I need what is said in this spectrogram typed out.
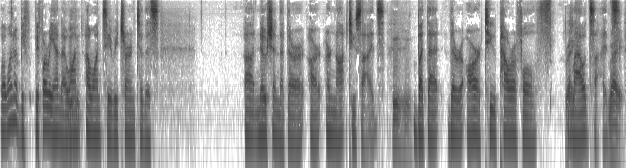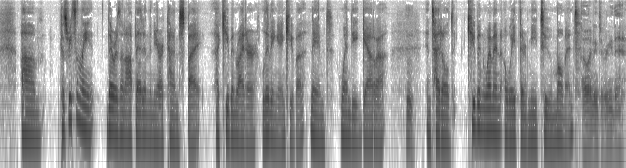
Well, I want to bef- before we end, I want Mm-hmm. I want to return to this uh, notion that there are, are are not two sides, Mm-hmm. but that there are two powerful, Right. loud sides. Right. Because recently there was an op-ed in the New York Times by a Cuban writer living in Cuba named Wendy Guerra, Hmm. entitled "Cuban Women Await Their Me Too Moment." Oh, I need to read that.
